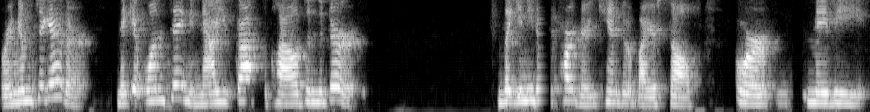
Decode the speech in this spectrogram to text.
Bring them together. Make it one thing and now you've got the clouds and the dirt. But you need a partner. You can't do it by yourself or maybe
